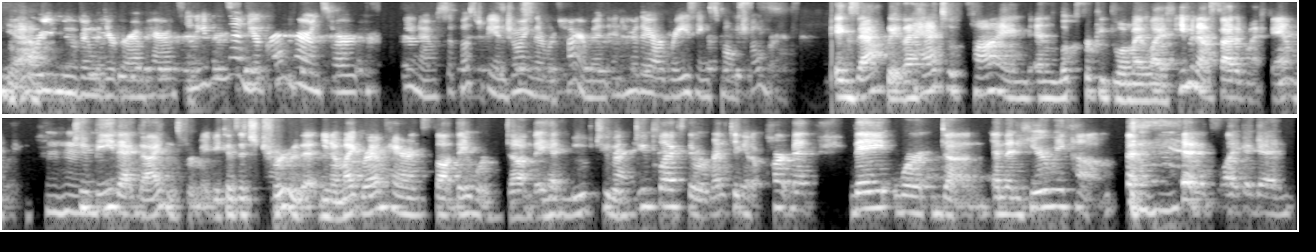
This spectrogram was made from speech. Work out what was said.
yeah. before you move in with your grandparents. And even then, your grandparents are, you know, supposed to be enjoying their retirement. And here they are raising small children. Exactly. And I had to find and look for people in my life, even outside of my family, mm-hmm. to be that guidance for me because it's true that you know my grandparents thought they were done. They had moved to a duplex. They were renting an apartment. They were done. And then here we come. Mm-hmm. and it's like again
